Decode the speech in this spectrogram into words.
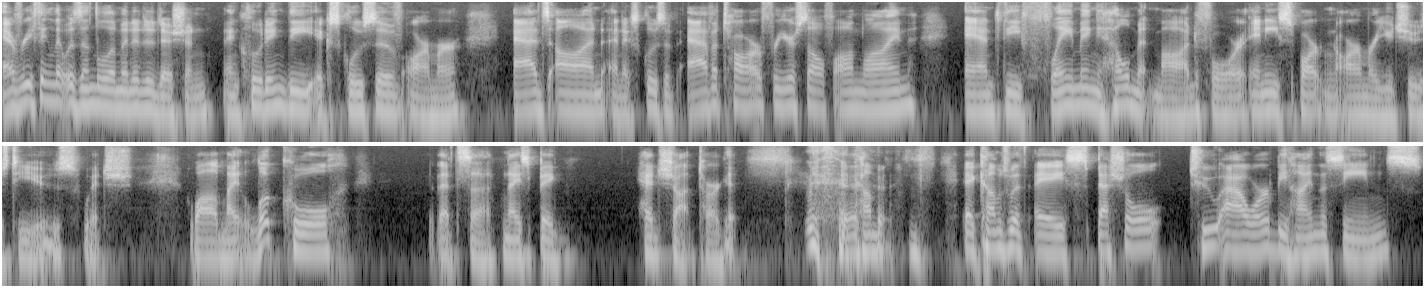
everything that was in the limited edition including the exclusive armor adds on an exclusive avatar for yourself online and the flaming helmet mod for any spartan armor you choose to use which while it might look cool that's a nice big headshot target. It, come, it comes with a special two hour behind the scenes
